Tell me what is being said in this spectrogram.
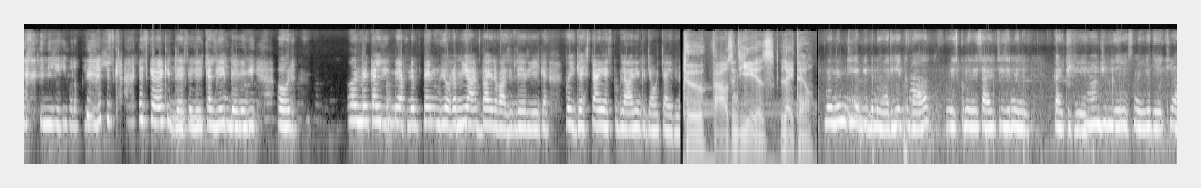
मस्ती यही वाला पहन इसका इसका है कि ड्रेस है ये कल यही पहनेगी और और मैं कल ही मैं अपने पहनूँगी और अम्मी बाहर आवाज़ें दे रही है कि कोई गेस्ट आए हैं इसको बुला रही हैं कि जाओ चाय बना। 2000 years later. मैम जी अभी बनवा रही है कबाब इसको मैंने सारी चीज़ें मैंने करके दी है। हाँ जी बिल्कुल। इसमें ये देख लिया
